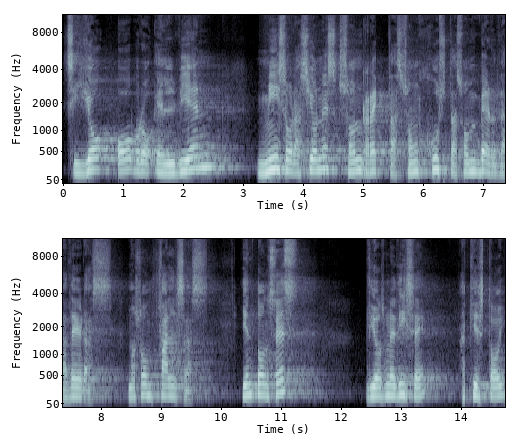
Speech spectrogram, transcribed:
Si yo obro el bien, mis oraciones son rectas, son justas, son verdaderas, no son falsas. Y entonces Dios me dice, aquí estoy,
